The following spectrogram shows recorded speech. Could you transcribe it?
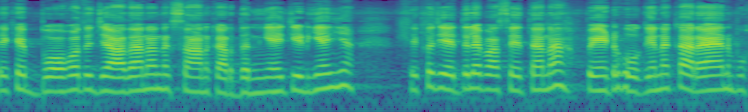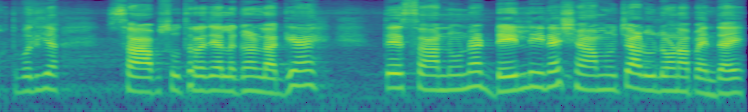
ਦੇਖੇ, ਬਹੁਤ ਜ਼ਿਆਦਾ ਨਾ ਨੁਕਸਾਨ ਕਰ ਦਿੰਦੀਆਂ ਇਹ ਚਿੜੀਆਂ ਜੀਆਂ। ਦੇਖੋ ਜੇ, ਇਧਰਲੇ ਪਾਸੇ ਤਾਂ ਨਾ ਪੇਂਟ ਹੋ ਕੇ ਨਾ ਘਰ ਐਨ ਬਹੁਤ ਵਧੀਆ ਸਾਫ਼ ਸੁਥਰਾ ਜਿਹਾ ਲੱਗਣ ਲੱਗ ਗਿਆ ਹੈ। ਤੇ ਸਾਨੂੰ ਨਾ ਡੇਲੀ ਨਾ ਸ਼ਾਮ ਨੂੰ ਝਾੜੂ ਲਾਉਣਾ ਪੈਂਦਾ ਏ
